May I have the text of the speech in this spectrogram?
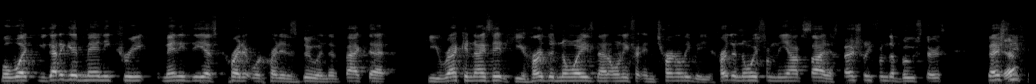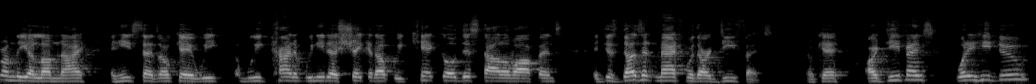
But what you got to give Manny Creek, Manny Diaz credit where credit is due, and the fact that he recognized it, he heard the noise not only for internally, but he heard the noise from the outside, especially from the boosters, especially yeah. from the alumni, and he says, "Okay, we we kind of we need to shake it up. We can't go this style of offense. It just doesn't match with our defense." Okay, our defense. What did he do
